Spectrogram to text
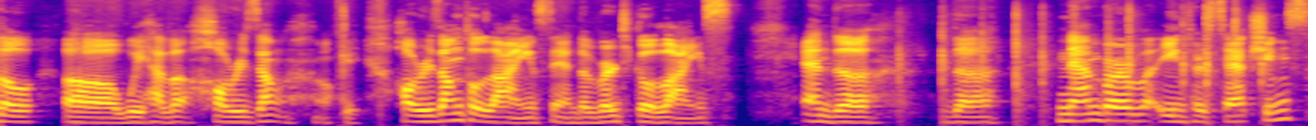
So uh, we have a horizontal, okay, horizontal lines and vertical lines, and uh, the number of intersections.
